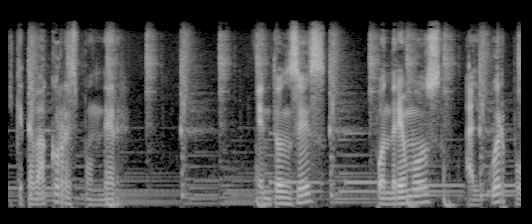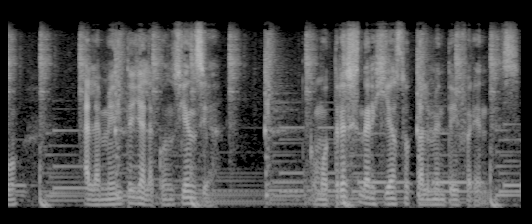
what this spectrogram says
y que te va a corresponder. Entonces, pondremos al cuerpo, a la mente y a la conciencia como tres energías totalmente diferentes.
